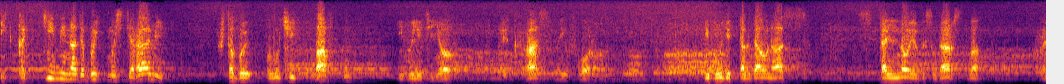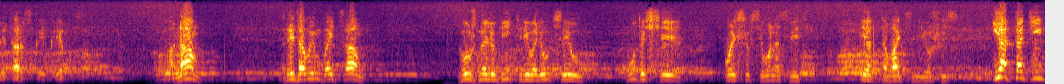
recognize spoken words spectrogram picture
и какими надо быть мастерами, чтобы получить лавку и вылить ее в прекрасную форму. И будет тогда у нас стальное государство, пролетарская крепость. А нам, рядовым бойцам, нужно любить революцию, будущее больше всего на свете и отдавать за нее жизнь. И отдадим.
